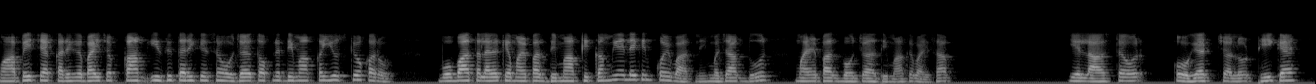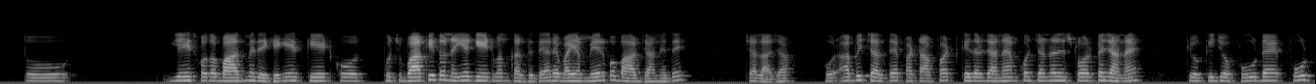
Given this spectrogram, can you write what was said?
वहाँ पे चेक करेंगे, भाई जब काम इजी तरीके से हो जाए तो अपने दिमाग का यूज़ क्यों करो? वो बात अलग है कि हमारे पास दिमाग की कमी है, लेकिन कोई बात नहीं, मज़ाक दूर, हमारे पास बहुत ज़्यादा दिमाग है भाई साहब। ये लास्ट है और हो गया, चलो ठीक है। तो ये इसको तो बाद में देखेंगे, इस गेट को कुछ बाकी तो नहीं है गेट बंद कर देते अरे भाई, अब मेरे को बाहर जाने दे। चल आ जा और अभी चलते हैं फटाफट, किधर जाना है? हमको जनरल स्टोर पे जाना है, क्योंकि जो फ़ूड है फ़ूड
